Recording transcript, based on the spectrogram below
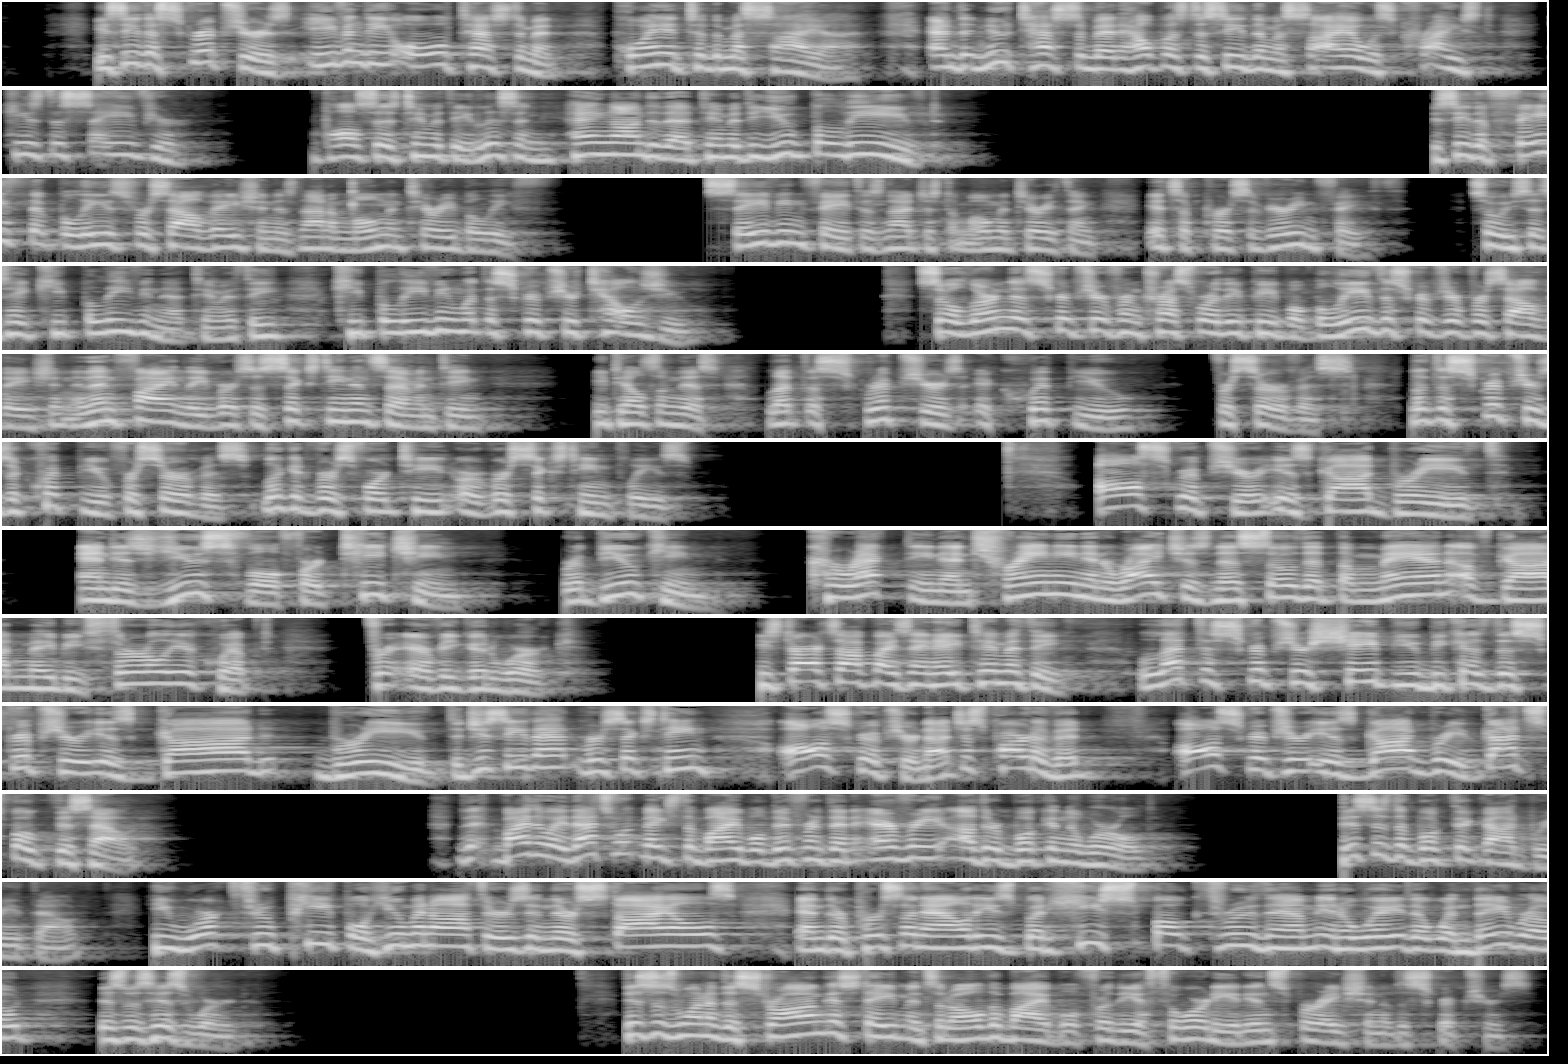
You see, the scriptures, even the Old Testament, pointed to the Messiah. And the New Testament help us to see the Messiah was Christ. He's the Savior. Paul says, Timothy, listen, hang on to that, Timothy. You believed. You see, the faith that believes for salvation is not a momentary belief. Saving faith is not just a momentary thing, it's a persevering faith. So he says, hey, keep believing that, Timothy. Keep believing what the scripture tells you. So learn the scripture from trustworthy people, believe the scripture for salvation. And then finally, verses 16 and 17, he tells them this let the scriptures equip you for service. Let the scriptures equip you for service. Look at verse 14 or verse 16, please. All scripture is God breathed and is useful for teaching, rebuking, correcting, and training in righteousness so that the man of God may be thoroughly equipped for every good work. He starts off by saying, Hey, Timothy, let the scripture shape you because the scripture is God breathed. Did you see that? Verse 16? All scripture, not just part of it, all scripture is God breathed. God spoke this out. By the way, that's what makes the Bible different than every other book in the world. This is the book that God breathed out. He worked through people, human authors, in their styles and their personalities, but He spoke through them in a way that when they wrote, this was His word. This is one of the strongest statements in all the Bible for the authority and inspiration of the scriptures.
